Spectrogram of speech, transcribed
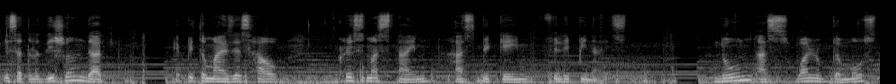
is a tradition that epitomizes how Christmas time has become Filipinized. Known as one of the most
